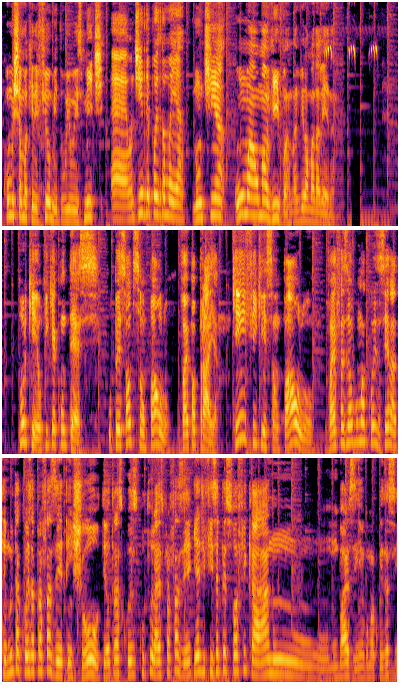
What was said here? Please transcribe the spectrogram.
Como chama aquele filme do Will Smith? É, um dia depois da manhã. Não tinha uma alma viva na Vila Madalena. Por quê? O que que acontece? O pessoal de São Paulo vai pra praia. Quem fica em São Paulo vai fazer alguma coisa, sei lá, tem muita coisa para fazer, tem show, tem outras coisas culturais para fazer, e é difícil a pessoa ficar num, num barzinho, alguma coisa assim.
